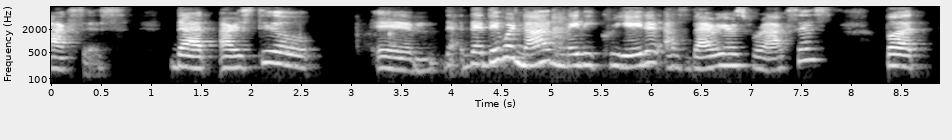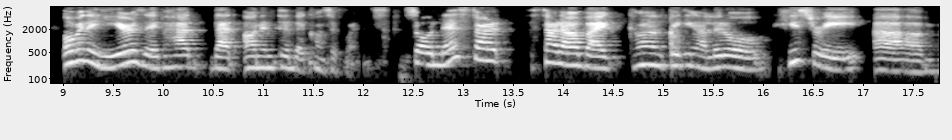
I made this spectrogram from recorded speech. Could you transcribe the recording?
access that are still um, that, that they were not maybe created as barriers for access, but over the years they've had that unintended consequence. So let's start start out by kind of taking a little history um,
